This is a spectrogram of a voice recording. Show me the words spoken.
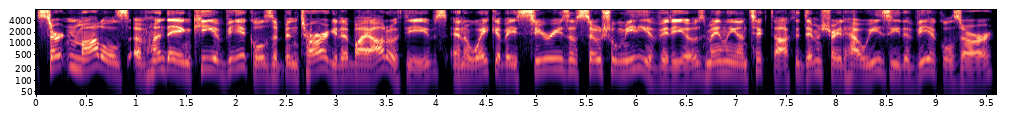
Certain models of Hyundai and Kia vehicles have been targeted by auto thieves in a wake of a series of social media videos, mainly on TikTok, that demonstrate how easy the vehicles are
